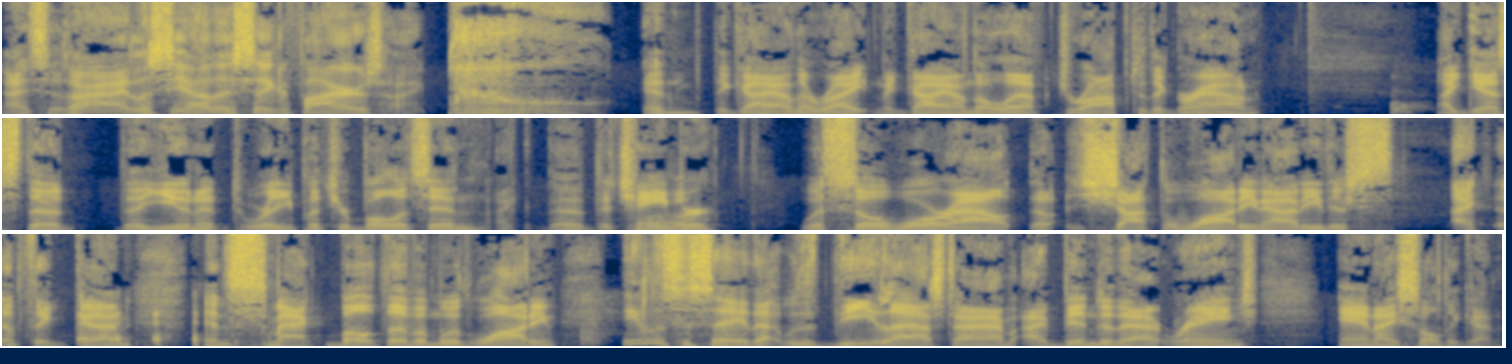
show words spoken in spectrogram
I says, "All right, let's see how this thing fires." I, and the guy on the right and the guy on the left drop to the ground. I guess the the unit where you put your bullets in, the the chamber, was so wore out that it shot the wadding out either side of the gun and smacked both of them with wadding. Needless to say, that was the last time I've been to that range, and I sold a gun.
